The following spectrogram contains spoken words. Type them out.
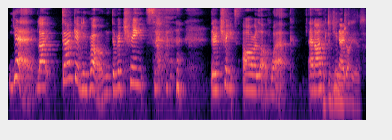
Yeah, like don't get me wrong, the retreats the retreats are a lot of work. And I but did you, you know, enjoy it?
